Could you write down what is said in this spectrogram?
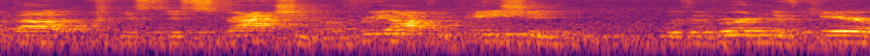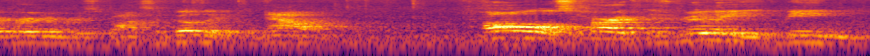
about this distraction or preoccupation with the burden of care, burden of responsibility. Now, Paul's heart is really being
